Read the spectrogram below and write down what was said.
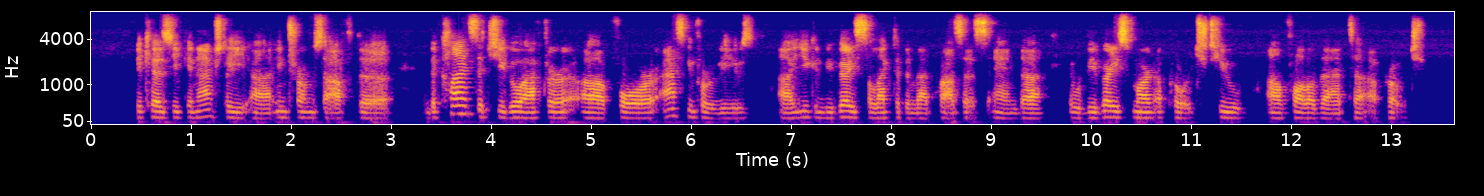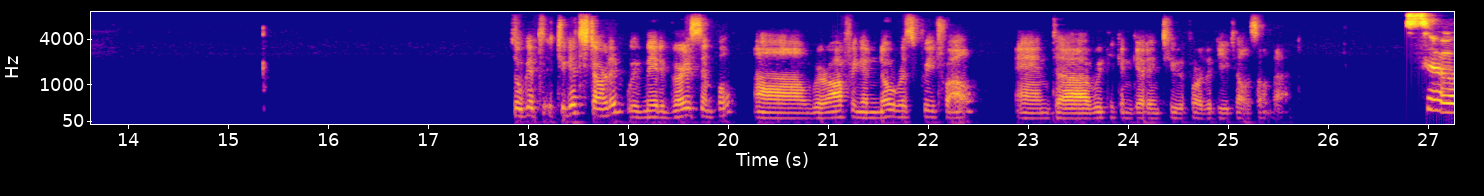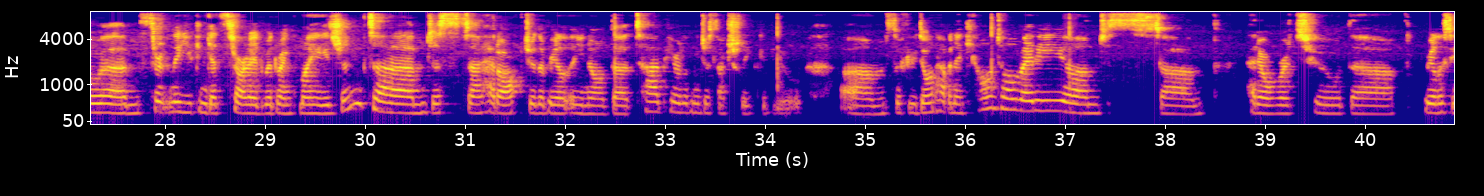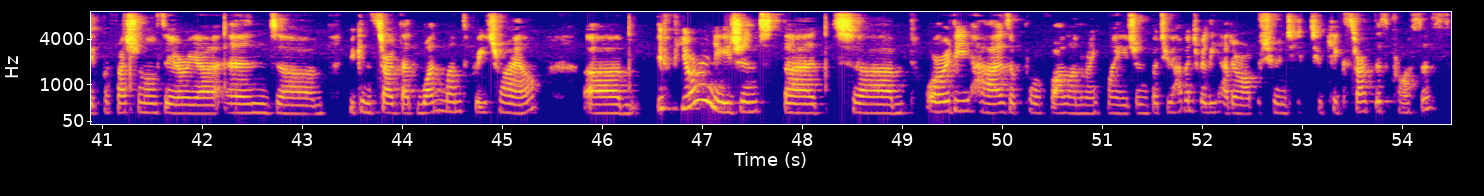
because you can actually, uh, in terms of the the clients that you go after uh, for asking for reviews, uh, you can be very selective in that process, and uh, it would be a very smart approach to uh, follow that approach. So get to, to, get started, we've made it very simple. we're offering a no-risk free trial and uh, Rithi can get into further details on that. So um, certainly you can get started with Rank My Agent. Um, just uh, head off to the real, you know, the tab here. Let me just actually give you. Um, so if you don't have an account already, um, just um, head over to the real estate professionals area, and um, you can start that one month free trial. If you're an agent that already has a profile on Rank My Agent, but you haven't really had an opportunity to kickstart this process,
